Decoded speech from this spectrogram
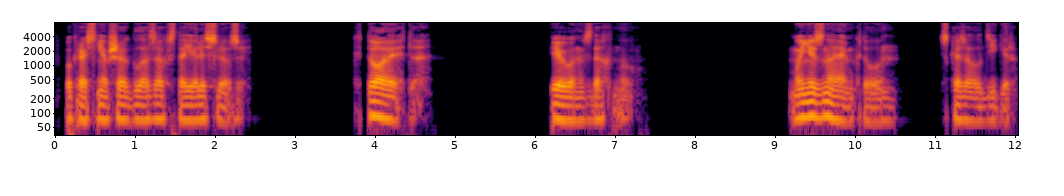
В покрасневших глазах стояли слезы. «Кто это?» Иван вздохнул. «Мы не знаем, кто он», — сказал Диггер.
